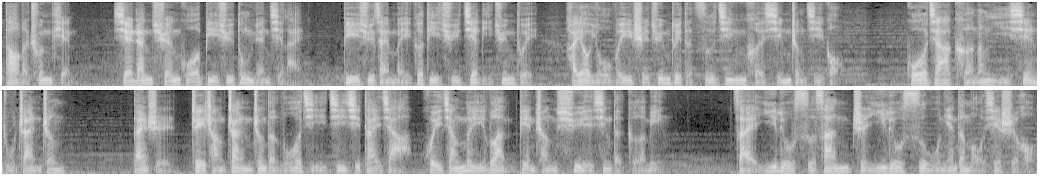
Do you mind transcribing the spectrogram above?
到了春天，显然全国必须动员起来，必须在每个地区建立军队，还要有维持军队的资金和行政机构。国家可能已陷入战争，但是这场战争的逻辑及其代价会将内乱变成血腥的革命。在一六四三至一六四五年的某些时候，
